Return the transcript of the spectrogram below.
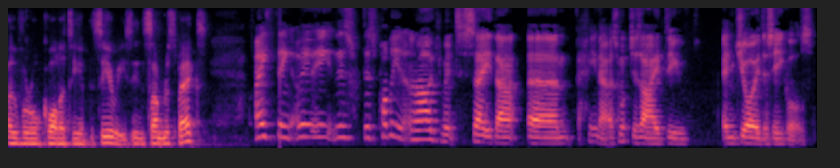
overall quality of the series in some respects. I think I mean, there's there's probably an argument to say that um, you know as much as I do enjoy the sequels,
